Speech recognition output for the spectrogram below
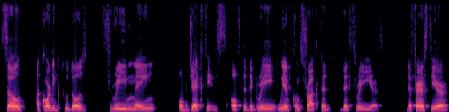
So according to those three main objectives of the degree, we have constructed the three years. The first year,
